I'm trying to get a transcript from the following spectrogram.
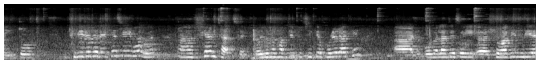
নেই, তো ফ্রিজে রেখেছি এইভাবে সেন্ট ছাড়ছে ওই জন্য ভাবছি একটু চিকে ভরে রাখি। আর ওবেলা যে সেই সোয়াবিন দিয়ে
